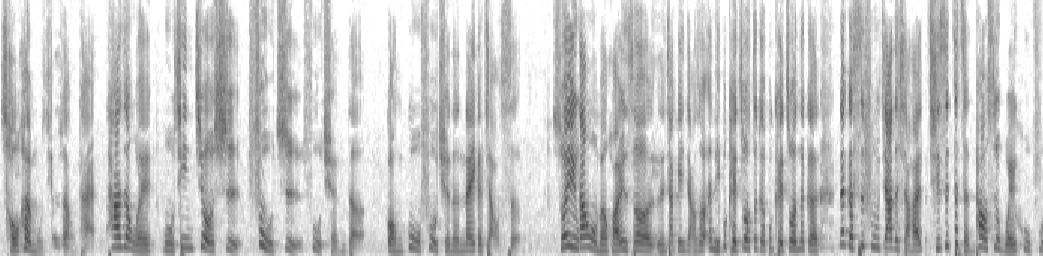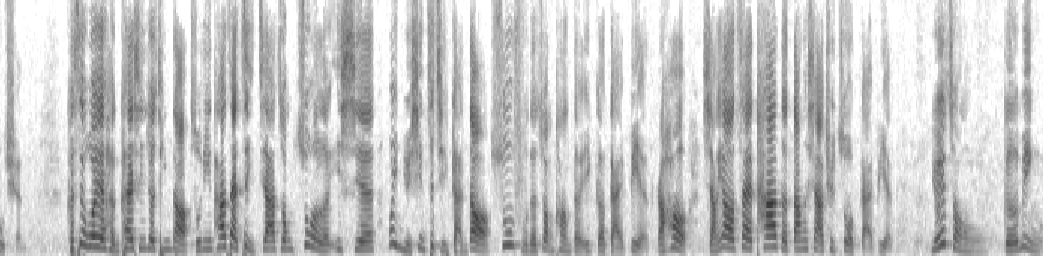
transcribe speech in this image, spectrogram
仇恨母亲的状态。她认为母亲就是复制父权的、巩固父权的那一个角色。所以，当我们怀孕的时候，人家跟你讲说：“哎，你不可以做这个，不可以做那个，那个是夫家的小孩。”其实这整套是维护父权。可是我也很开心，就听到淑妮她在自己家中做了一些为女性自己感到舒服的状况的一个改变，然后想要在她的当下去做改变。有一种革命，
